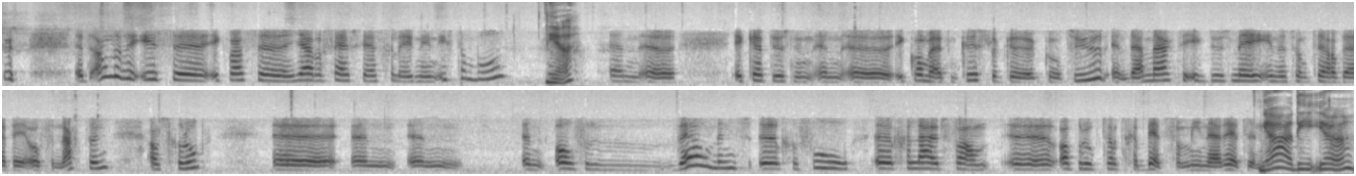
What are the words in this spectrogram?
Het andere is, eh, ik was eh, een jaar of vijf, zes geleden in Istanbul. Ja. En eh, ik heb dus een, een ik kom uit een christelijke cultuur en daar maakte ik dus mee in het hotel waar wij overnachten als groep. een, een, een overweldigend gevoel, eh, geluid van eh, oproep tot gebed van minaretten. Ja, die, ja,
